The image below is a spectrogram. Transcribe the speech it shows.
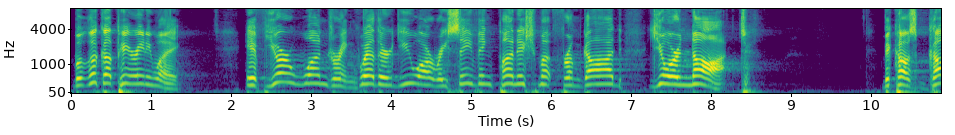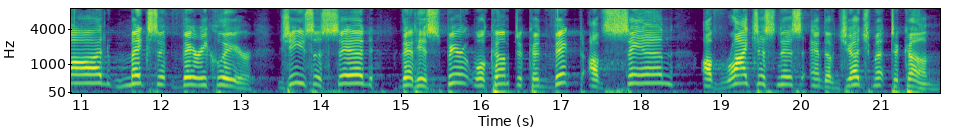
but look up here anyway. If you're wondering whether you are receiving punishment from God, you're not. Because God makes it very clear. Jesus said that His Spirit will come to convict of sin, of righteousness, and of judgment to come.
